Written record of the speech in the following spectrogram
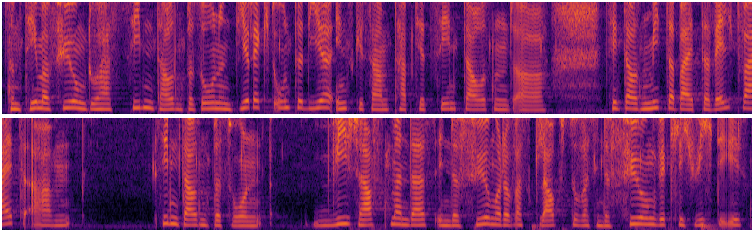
zum Thema Führung, du hast 7000 Personen direkt unter dir. Insgesamt habt ihr 10.000 äh, 10 Mitarbeiter weltweit. Ähm, 7000 Personen. Wie schafft man das in der Führung oder was glaubst du, was in der Führung wirklich wichtig ist,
